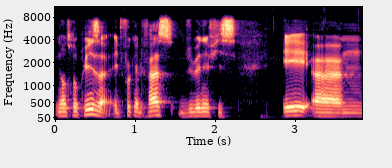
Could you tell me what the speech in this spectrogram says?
Une entreprise, il faut qu'elle fasse du bénéfice. Et euh,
